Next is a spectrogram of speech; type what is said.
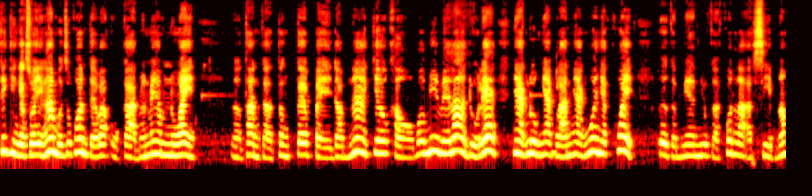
ที่จริงอยากสวยอยากงามเหมือนทุกคนแต่ว่าโอกาสมันไม่อำนวยท่านก็ตั้งแต่ไปดำหน้าเกี่ยวเขาบ่มีเวลาดูแลอยากลูกอยากหลานอยากงัวอยากควยเออก็แม่นอยู่กับคนละอาชีพเนาะ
